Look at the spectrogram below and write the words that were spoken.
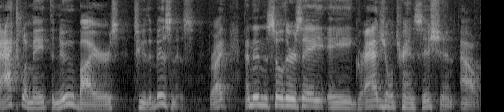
acclimate the new buyers to the business, right? And then so there's a, a gradual transition out.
